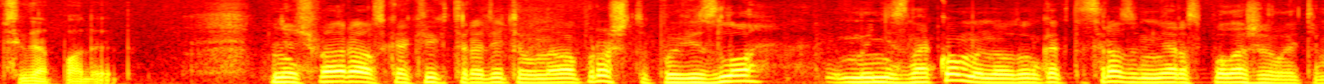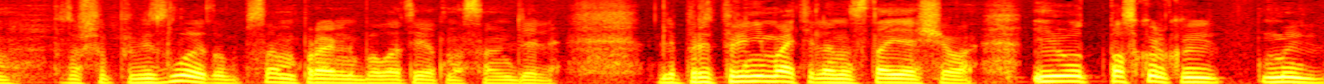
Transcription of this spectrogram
всегда падает. Мне очень понравилось, как Виктор ответил на вопрос, что повезло. Мы не знакомы, но вот он как-то сразу меня расположил этим. Потому что повезло, это самый правильный был ответ на самом деле. Для предпринимателя настоящего. И вот поскольку мы,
